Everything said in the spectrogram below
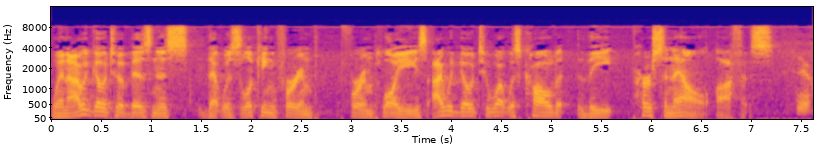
when I would go to a business that was looking for em- for employees, I would go to what was called the personnel office. Yeah.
